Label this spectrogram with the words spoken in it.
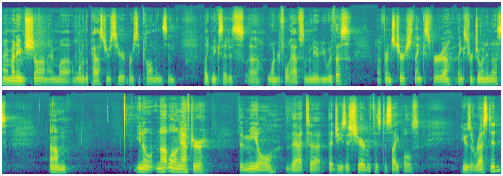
Hi, my name's Sean. I'm, uh, I'm one of the pastors here at Mercy Commons, and like Nick said, it's uh, wonderful to have so many of you with us. Uh, Friends Church, thanks for uh, thanks for joining us. Um, you know, not long after the meal that, uh, that Jesus shared with his disciples, he was arrested,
